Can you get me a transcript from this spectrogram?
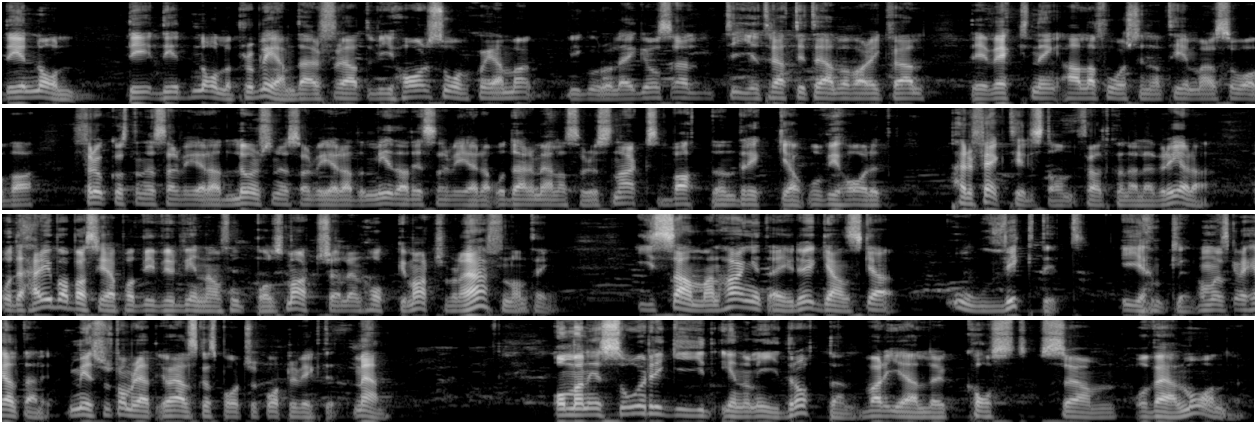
det är noll. Det, det är ett nollproblem därför att vi har sovschema, vi går och lägger oss 10.30 till 11 varje kväll, det är väckning, alla får sina timmar att sova, frukosten är serverad, lunchen är serverad, middagen är serverad och däremellan så är det snacks, vatten, dricka och vi har ett perfekt tillstånd för att kunna leverera. Och det här är bara baserat på att vi vill vinna en fotbollsmatch eller en hockeymatch, vad det är för någonting. I sammanhanget är ju det ganska oviktigt egentligen, om man ska vara helt ärlig. Missförstå mig rätt, jag älskar sport, så sport är viktigt. Men om man är så rigid inom idrotten vad det gäller kost, sömn och välmående,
